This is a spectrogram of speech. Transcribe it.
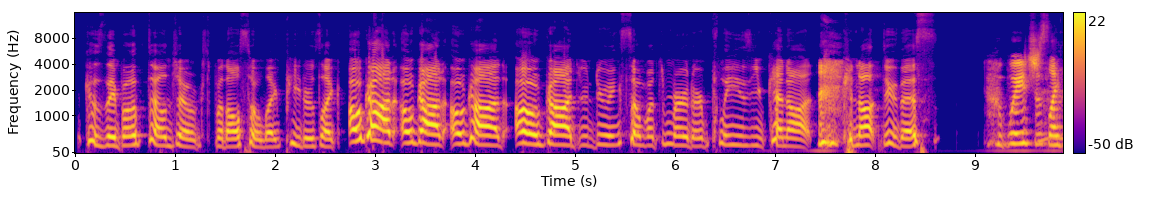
because they both tell jokes, but also like Peter's like, "Oh God, oh God, oh God, oh God, you're doing so much murder. Please, you cannot, you cannot do this." Wade's just like,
